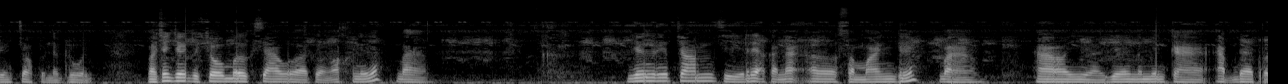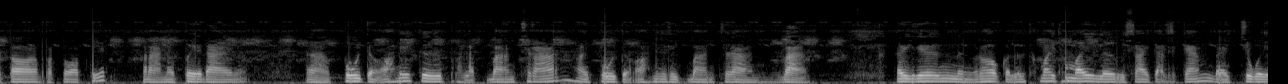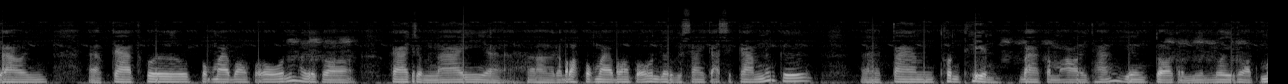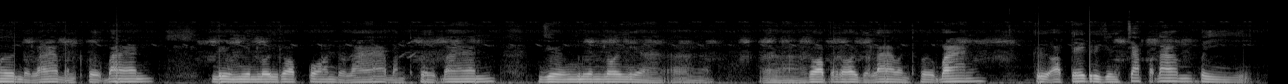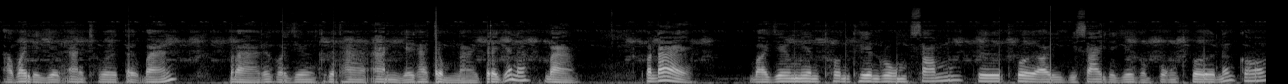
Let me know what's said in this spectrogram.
យើងចោះពិនិត្យរួចបាទអញ្ចឹងយើងទៅចូលមើលខ្ចៅទាំងអស់គ្នាបាទយើងរៀបចំជាលក្ខណៈសាមញ្ញទេបាទហើយយើងនឹងមានការអាប់ដេតបន្តបន្តទៀតបាទនៅពេលដែលពូជទាំងអស់នេះគឺផលិតបានច្រើនហើយពូជទាំងអស់នេះរីកបានច្រើនបាទហើយយើងនឹងរកកលឹះថ្មីថ្មីលើវិស័យកសិកម្មដែលជួយឲ្យការធ្វើពុកម៉ែបងប្អូនឬក៏ ការចំណាយរបស់ពុកម៉ែបងប្អូនលើវិស័យកសិកម្មហ្នឹងគឺតាមធនធាន បាទកុំឲ្យថាយើងតតែមានលុយរាប់ម៉ឺនដុល្លារបានធ្វើបានយើងមានលុយរាប់ពាន់ដុល្លារបានធ្វើបាន យើងមានលុយរាប់រយដុល្លារបានធ្វើបាន គឺអត់ទេគឺយើងចាប់ផ្ដើមពីអ្វីដែលយើងអាចធ្វើទៅបានបាទឬក៏យើងគឺថាអាចនិយាយថាចំណាយតិចណាបាទប៉ុន្តែ បើយើងមានធនធានរួមផ្សំគឺធ្វើឲ្យវិស័យដែលយើងកំពុងធ្វើហ្នឹងក៏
